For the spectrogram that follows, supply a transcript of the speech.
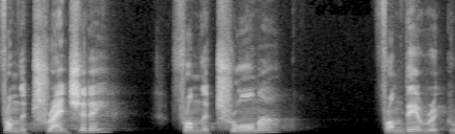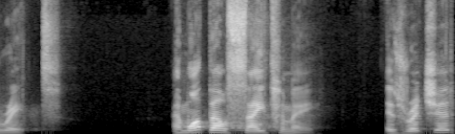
from the tragedy, from the trauma, from their regret. And what they'll say to me is Richard,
